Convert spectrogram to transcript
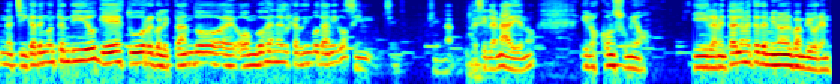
una chica tengo entendido, que estuvo recolectando eh, hongos en el jardín botánico sin, sin, decirle a nadie, ¿no? Y los consumió. Y lamentablemente terminó en el Van Buren.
